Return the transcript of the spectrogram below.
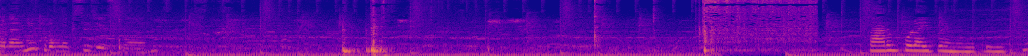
కదండి ఇప్పుడు మిక్సీ చేసుకోవాలి. కారం పొడి అయిపోయిందండి ఇప్పుడు మిక్సీ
